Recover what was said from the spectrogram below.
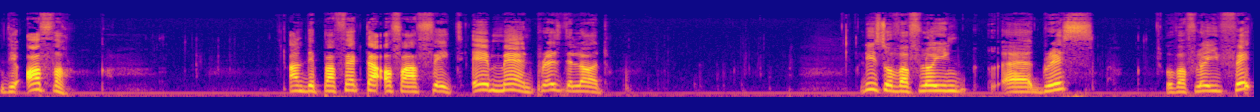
the author and the perfecter of our faith. Amen. Praise the Lord. This overflowing uh, grace, overflowing faith,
